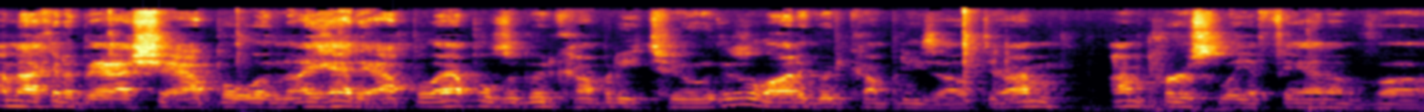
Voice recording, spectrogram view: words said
I'm not going to bash Apple, and I had Apple. Apple's a good company too. There's a lot of good companies out there. I'm I'm personally a fan of uh,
